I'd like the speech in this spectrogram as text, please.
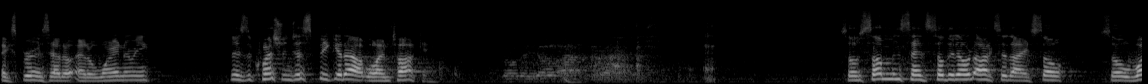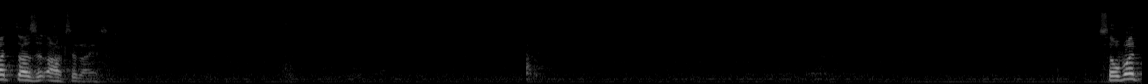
experience at a, at a winery. There's a question, just speak it out while I'm talking. So they don't oxidize. So someone said, so they don't oxidize. So, so what doesn't oxidize? So what,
